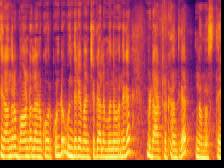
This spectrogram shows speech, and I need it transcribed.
మీరు అందరూ బాగుండాలని కోరుకుంటూ ఉందిలే మంచి కాలం ముందు ముందుగా మీ డాక్టర్ కాంత్ గారు. నమస్తే.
